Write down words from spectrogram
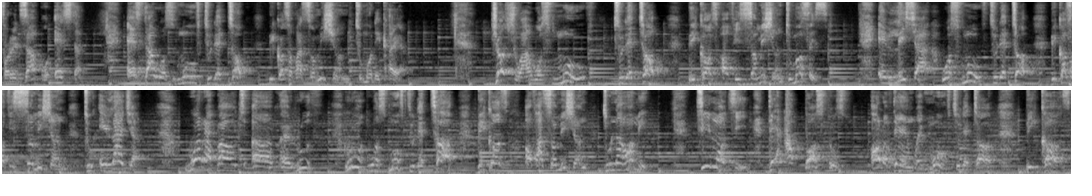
For example, Esther. Esther was moved to the top because of her submission to Mordecai. Joshua was moved to the top because of his submission to Moses. Elisha was moved to the top because of his submission to Elijah. What about um, uh, Ruth? Ruth was moved to the top because of her submission to Naomi. Timothy, the apostles, all of them were moved to the top because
